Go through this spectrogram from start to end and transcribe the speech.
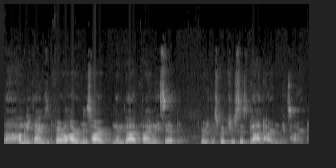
uh, how many times did Pharaoh harden his heart? And then God finally said, or the scripture says, God hardened his heart.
